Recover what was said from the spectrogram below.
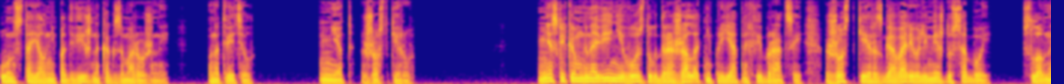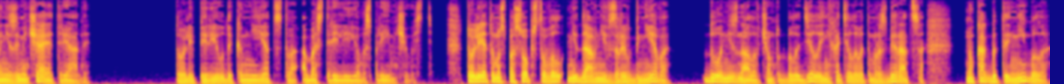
Ун стоял неподвижно, как замороженный. Он ответил «Нет, жесткий Ру». Несколько мгновений воздух дрожал от неприятных вибраций. Жесткие разговаривали между собой, словно не замечая триады. То ли периоды камнеедства обострили ее восприимчивость, то ли этому способствовал недавний взрыв гнева. До не знала, в чем тут было дело, и не хотела в этом разбираться. Но как бы то ни было,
